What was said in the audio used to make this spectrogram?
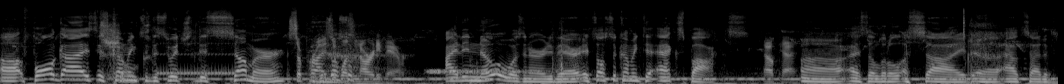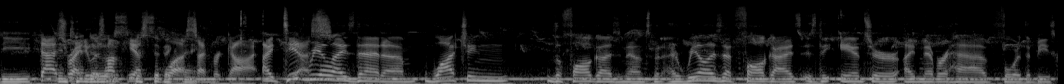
Uh, Fall Guys is coming to the Switch this summer. Surprised it wasn't already there. I didn't know it wasn't already there. It's also coming to Xbox. Okay. Uh, as a little aside, uh, outside of the That's right. It was on PS Nintendo-specific Plus. I forgot. I did Yes. realize that um, watching the Fall Guys announcement, I realized that Fall Guys is the answer I never have for the Beast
